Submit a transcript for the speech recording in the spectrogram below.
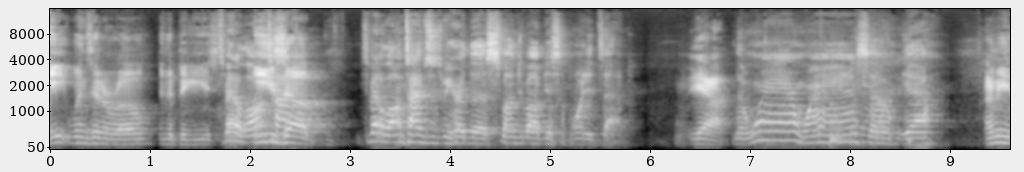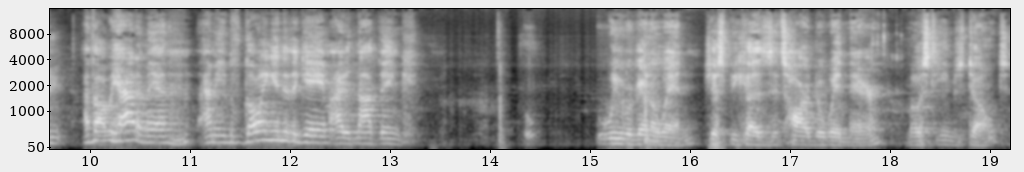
eight wins in a row in the Big East. It's been a long Ease time. up, It's been a long time since we heard the SpongeBob disappointed sound. yeah. The wah wah. So yeah, I mean, I thought we had it, man. I mean, going into the game, I did not think we were going to win, just because it's hard to win there. Most teams don't.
